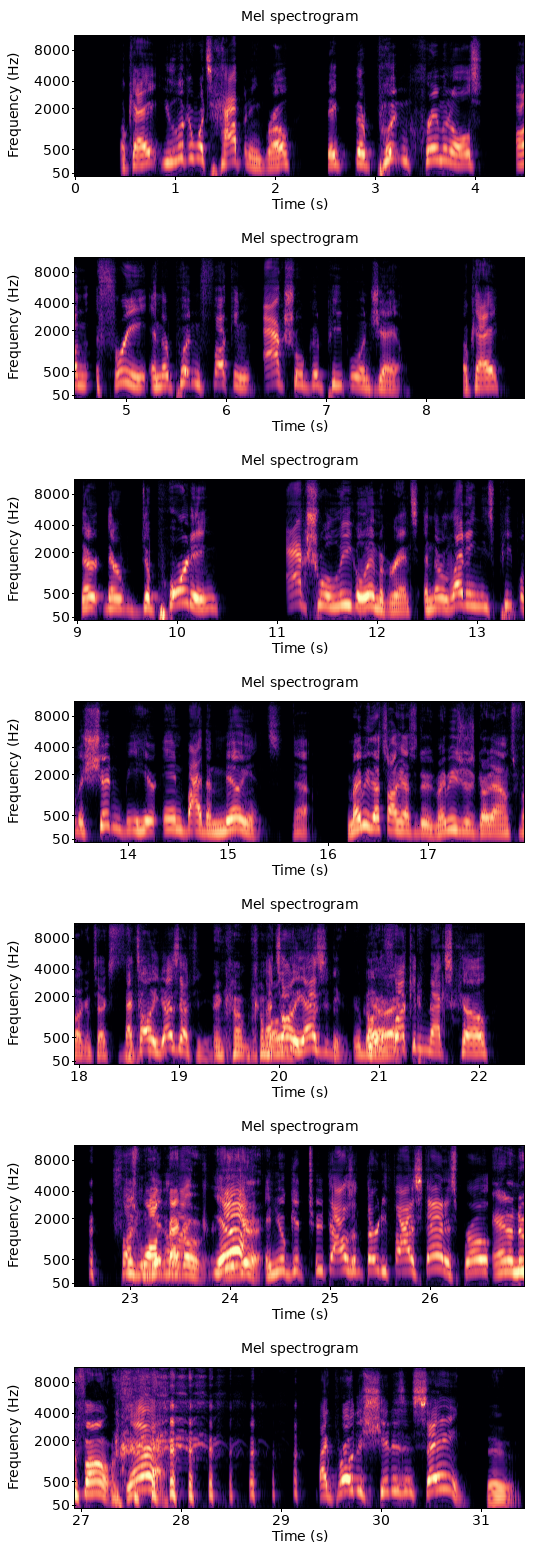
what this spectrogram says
Okay? You look at what's happening, bro. They they're putting criminals on free and they're putting fucking actual good people in jail. Okay? They're they're deporting actual legal immigrants and they're letting these people that shouldn't be here in by the millions. Yeah. Maybe that's all he has to do. Maybe he just go down to fucking Texas. That's all he does have to do. And come, come. That's over. all he has to do. He'll Go to right. fucking Mexico. Just walk back over. Yeah. And you'll get 2035 status, bro. and a new phone. Yeah. Like, bro, this shit is insane. dude.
